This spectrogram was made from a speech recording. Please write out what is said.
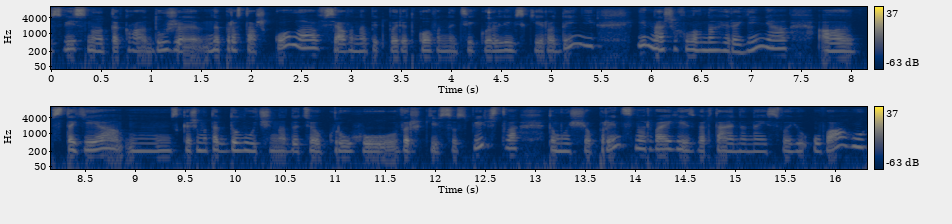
звісно, така дуже непроста школа, вся вона підпорядкована цій королівській родині, і наша головна героїня е, стає, скажімо так, долучена до цього кругу вершків суспільства, тому що принц Норвегії звертає на неї свою увагу,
